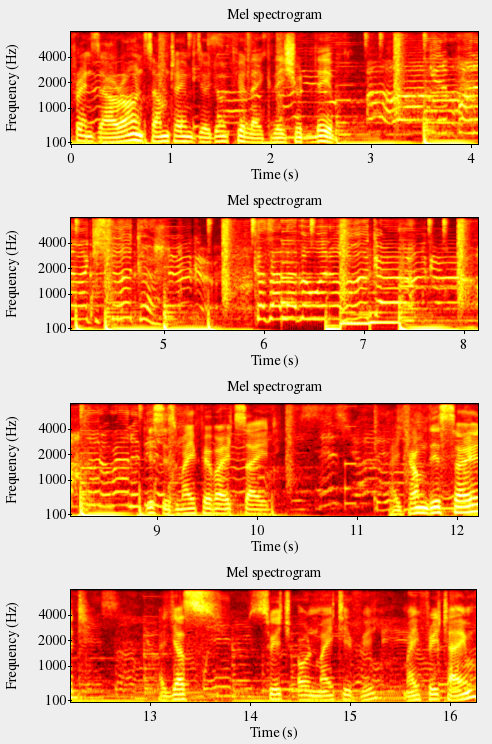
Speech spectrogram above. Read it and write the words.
friends are around, sometimes they don't feel like they should leave. This is my favorite side. I come this side, I just switch on my TV, my free time.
